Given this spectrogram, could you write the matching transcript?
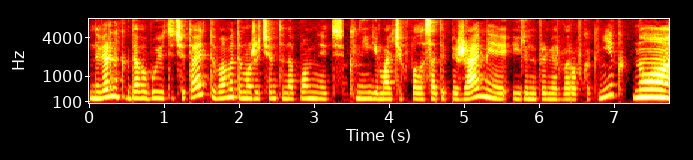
Наверное, когда вы будете читать, то вам это может чем-то напомнить книги «Мальчик в полосатой пижаме» или, например, «Воровка книг». Но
